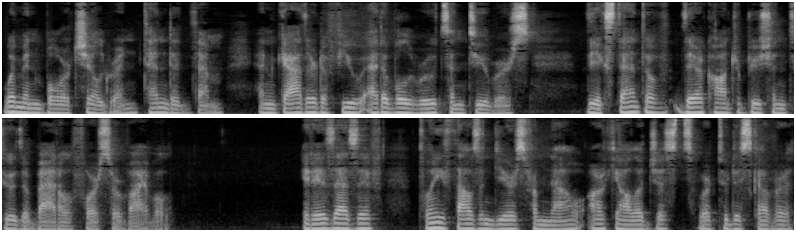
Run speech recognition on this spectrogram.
women bore children, tended them, and gathered a few edible roots and tubers, the extent of their contribution to the battle for survival. It is as if 20,000 years from now, archaeologists were to discover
